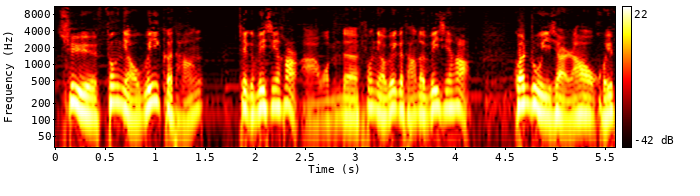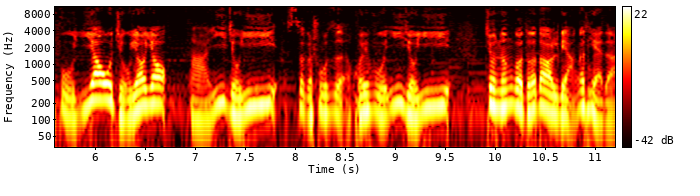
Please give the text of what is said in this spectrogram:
去蜂鸟微课堂。这个微信号啊，我们的蜂鸟微课堂的微信号，关注一下，然后回复幺九幺幺啊一九一一四个数字，回复一九一一就能够得到两个帖子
